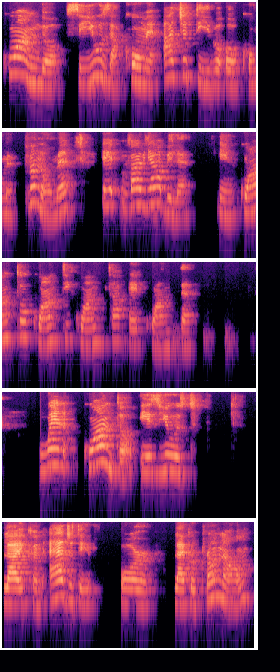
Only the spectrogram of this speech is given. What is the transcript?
Quando si usa come aggettivo o come pronome è variabile in quanto, quanti, quanta e quante. When quanto is used like an adjective or like a pronoun,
